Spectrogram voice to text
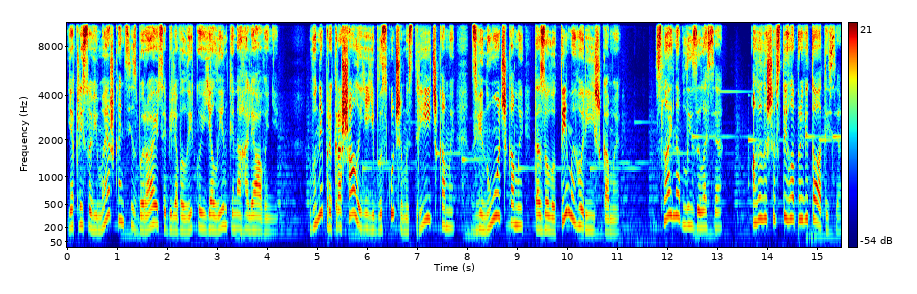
як лісові мешканці збираються біля великої ялинки на галявині. Вони прикрашали її блискучими стрічками, дзвіночками та золотими горішками. Слай наблизилася, але лише встигла привітатися.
